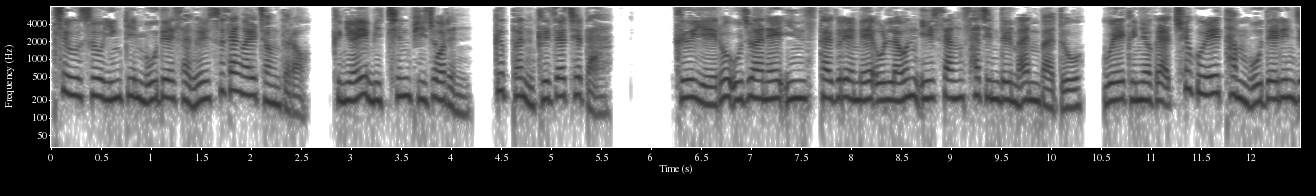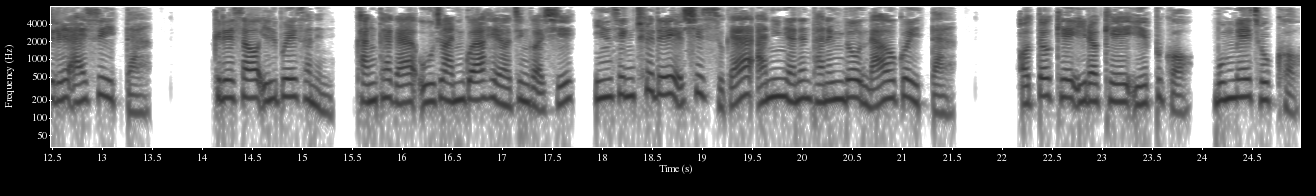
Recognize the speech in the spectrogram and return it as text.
최우수 인기 모델상을 수상할 정도로 그녀의 미친 비주얼은 끝판 그 자체다. 그 예로 우주안의 인스타그램에 올라온 일상 사진들만 봐도 왜 그녀가 최고의 탑 모델인지를 알 수 있다. 그래서 일부에서는 강타가 우주안과 헤어진 것이 인생 최대의 실수가 아니냐는 반응도 나오고 있다. 어떻게 이렇게 예쁘고 몸매 좋고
